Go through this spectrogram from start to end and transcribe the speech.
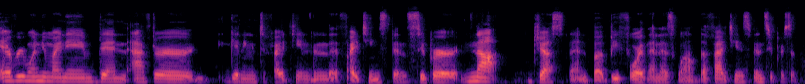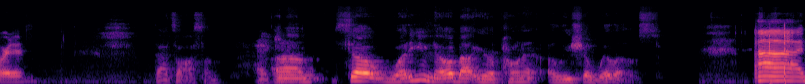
everyone knew my name. Then after getting into fight team, then the fight team's been super not just then, but before then as well. The fight team's been super supportive. That's awesome. Um, so what do you know about your opponent, Alicia Willows? Uh,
